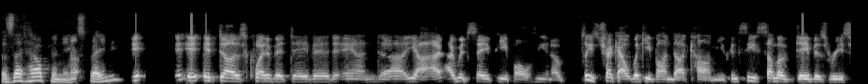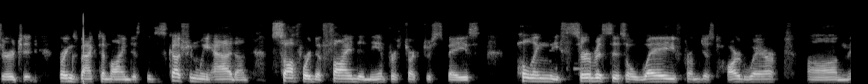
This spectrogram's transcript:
Does that help in explaining? It, it, it does quite a bit, David. And uh, yeah, I, I, would say people, you know, please check out wikibon.com. You can see some of David's research. It brings back to mind just the discussion we had on software defined in the infrastructure space, pulling these services away from just hardware um,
